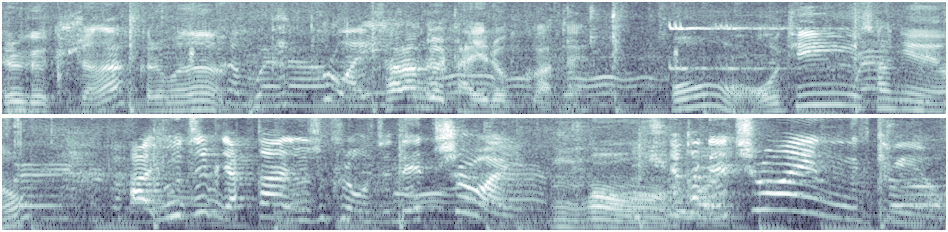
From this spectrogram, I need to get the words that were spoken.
이렇게 주잖아? 그러면은 그럼 100% 와인. 사람들 다 이럴 것 같아. 어, 어디 산이에요? 아 요즘 약간 요즘 그런 거죠. natural 와인. 응, 어. 약간 natural 와인 느낌이에요.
